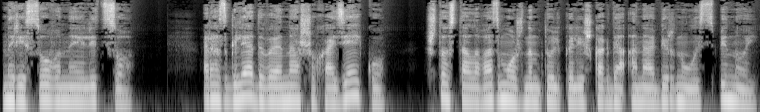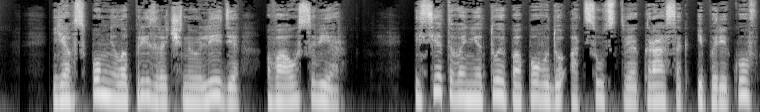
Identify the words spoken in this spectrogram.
нарисованное лицо. Разглядывая нашу хозяйку, что стало возможным только лишь когда она обернулась спиной, я вспомнила призрачную леди Ваусвер, и сетования той по поводу отсутствия красок и париков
